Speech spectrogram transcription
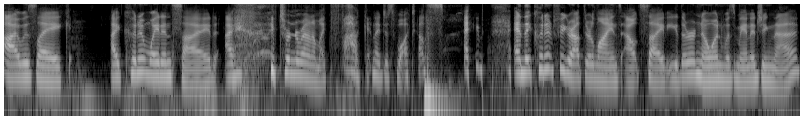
I was like, I couldn't wait inside. I like, turned around. I'm like, fuck. And I just walked outside. And they couldn't figure out their lines outside either. No one was managing that.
